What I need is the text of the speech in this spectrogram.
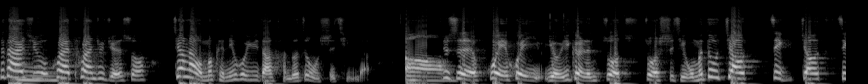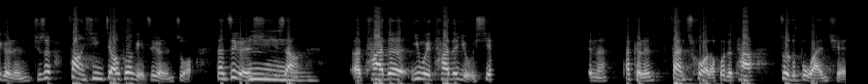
就大家就后来突然就觉得说，将来我们肯定会遇到很多这种事情的，哦，就是会会有一个人做做事情，我们都交这交这个人，就是放心交托给这个人做，但这个人实际上，嗯、呃，他的因为他的有限呢，他可能犯错了，或者他做的不完全，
